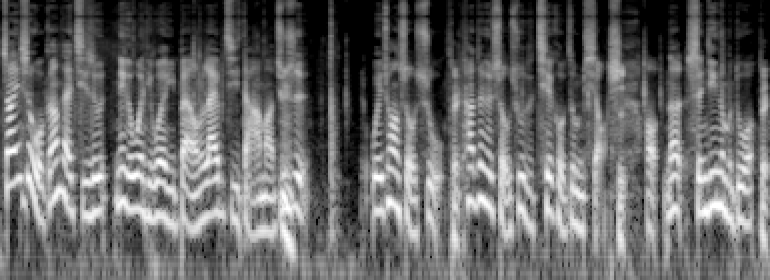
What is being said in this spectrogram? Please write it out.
张医师，我刚才其实那个问题问一半，我们来不及答嘛，就是。微创手术，对，他这个手术的切口这么小，是好，那神经那么多，对，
